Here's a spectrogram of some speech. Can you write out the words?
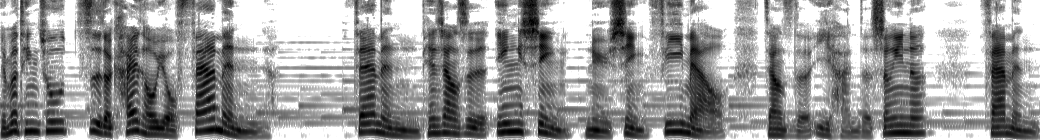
有没有听出字的开头有 feminine？Feminine 偏向是阴性、女性 （female） 这样子的意涵的声音呢？Feminine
